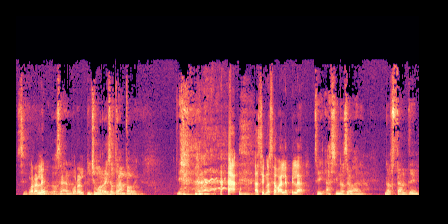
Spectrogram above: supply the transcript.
Sí, Órale, O, o sea, órale. pinche morra hizo trampa, güey. Así no se vale, Pilar. Sí, así no se vale. No obstante,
